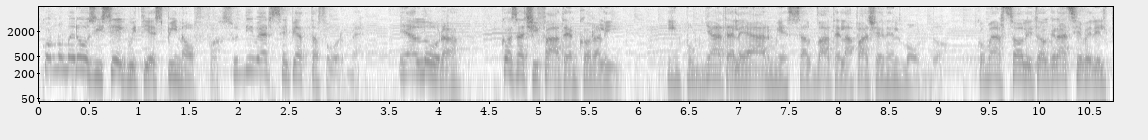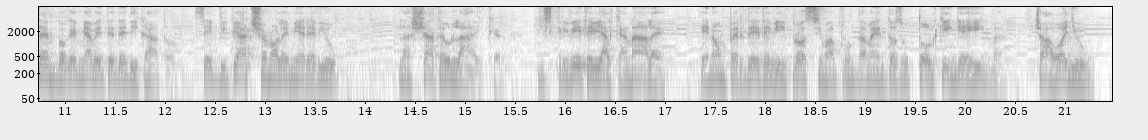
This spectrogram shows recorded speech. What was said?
con numerosi seguiti e spin-off su diverse piattaforme. E allora, cosa ci fate ancora lì? Impugnate le armi e salvate la pace nel mondo. Come al solito grazie per il tempo che mi avete dedicato. Se vi piacciono le mie review, lasciate un like, iscrivetevi al canale e non perdetevi il prossimo appuntamento su Talking Game. Ciao, adieu!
